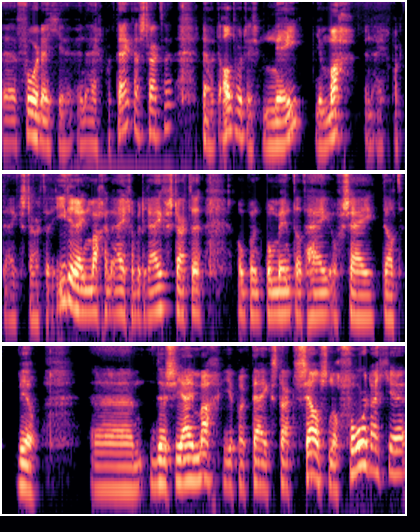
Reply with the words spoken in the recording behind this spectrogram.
uh, voordat je een eigen praktijk gaat starten? Nou, het antwoord is nee, je mag een eigen praktijk starten. Iedereen mag een eigen bedrijf starten op het moment dat hij of zij dat wil. Uh, dus jij mag je praktijk starten zelfs nog voordat je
